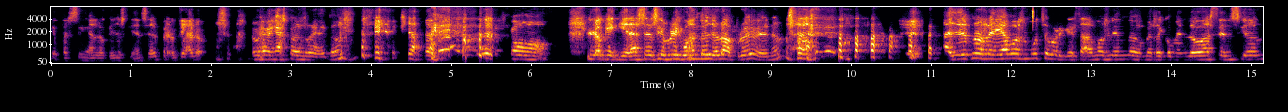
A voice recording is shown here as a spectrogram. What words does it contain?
que persigan lo que ellos quieren ser, pero claro, no me vengas con el reggaetón. es como lo que quieras ser siempre y cuando yo lo apruebe, ¿no? ayer nos reíamos mucho porque estábamos viendo, me recomendó Ascensión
